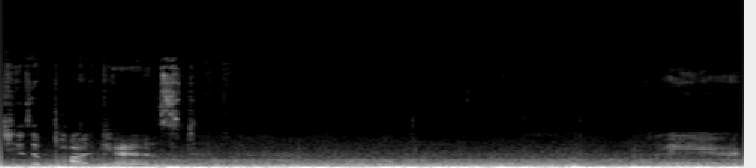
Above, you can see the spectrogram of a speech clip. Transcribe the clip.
to the podcast. Where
